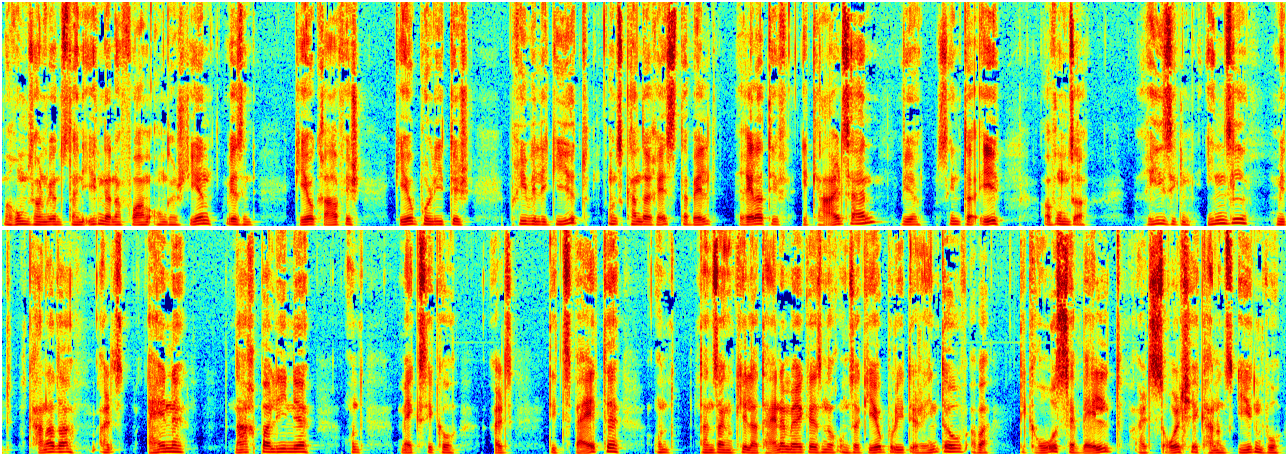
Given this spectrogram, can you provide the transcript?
warum sollen wir uns da in irgendeiner Form engagieren? Wir sind geografisch, geopolitisch privilegiert, uns kann der Rest der Welt relativ egal sein. Wir sind da eh auf unserer riesigen Insel mit Kanada als eine Nachbarlinie und Mexiko als die zweite und dann sagen, okay, Lateinamerika ist noch unser geopolitischer Hinterhof, aber die große Welt als solche kann uns irgendwo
